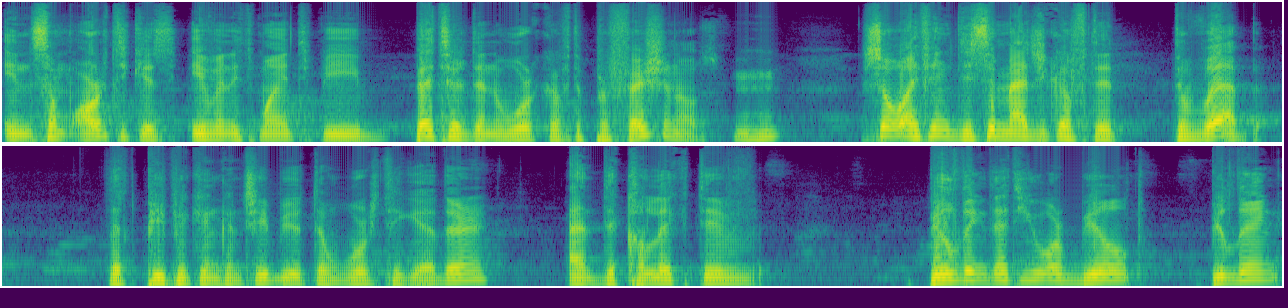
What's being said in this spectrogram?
in some articles, even it might be better than the work of the professionals. Mm-hmm. So I think this is the magic of the, the web that people can contribute and work together, and the collective building that you are build building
